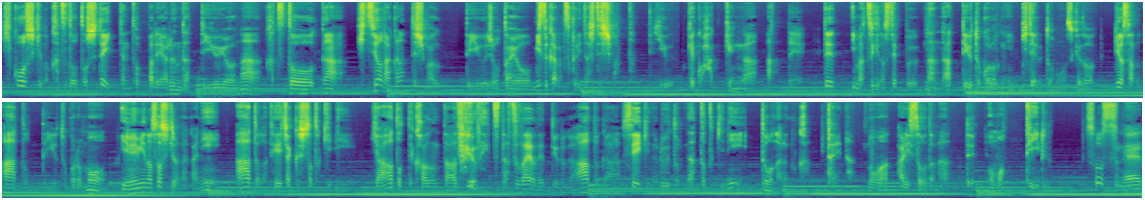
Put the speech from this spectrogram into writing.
非公式の活動として一点突破でやるんだっていうような活動が必要なくなってしまうっていう状態を自ら作り出してしまったっていう結構発見があって、で、今次のステップなんだっていうところに来てると思うんですけど、リオさんのアートってころも、夢見の組織の中にアートが定着した時にいや、アートってカウンターだよね、雑だよねっていうのが、アートが正規のルートになった時にどうなるのか、みたいなのはありそうだなって思っている。そうっすね。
